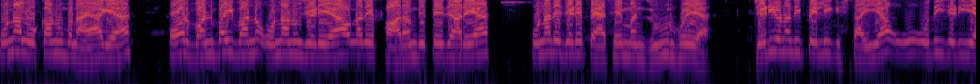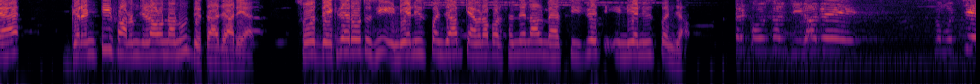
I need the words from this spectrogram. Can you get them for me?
ਉਹਨਾਂ ਲੋਕਾਂ ਨੂੰ ਬਣਾਇਆ ਗਿਆ। ਔਰ 1 ਬਾਈ 1 ਉਹਨਾਂ ਨੂੰ ਜਿਹੜੇ ਆ, ਉਹਨਾਂ ਦੇ ਫਾਰਮ ਦਿੱਤੇ ਜਾ ਰਹੇ ਆ। ਉਹਨਾਂ ਦੇ ਜਿਹੜੇ ਪੈਸੇ ਮਨਜ਼ੂਰ ਹੋਏ ਆ, ਜਿਹੜੀ ਉਹਨਾਂ ਦੀ ਪਹਿਲੀ ਕਿਸ਼ਤਾਈ ਆ, ਉਹ ਉਹਦੀ ਜਿਹੜੀ ਹੈ ਗਾਰੰਟੀ ਫਾਰਮ ਜਿਹੜਾ ਉਹਨਾਂ ਨੂੰ ਦਿੱਤਾ ਜਾ ਰਿਹਾ। ਸੋ ਦੇਖਦੇ ਰਹੋ ਤੁਸੀਂ India News Punjab camera person ਦੇ ਨਾਲ, ਮੈਂ ਸਤੀਸ਼ ਵਿੱਚ ਇੰਡੀਆ ਨਿਊਜ਼ ਪੰਜਾਬ ਕੌਂਸਲ ਜੀਰਾ ਦੇ ਸਮੁੱਚੇ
